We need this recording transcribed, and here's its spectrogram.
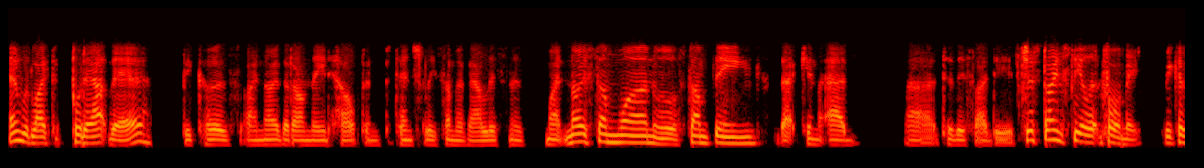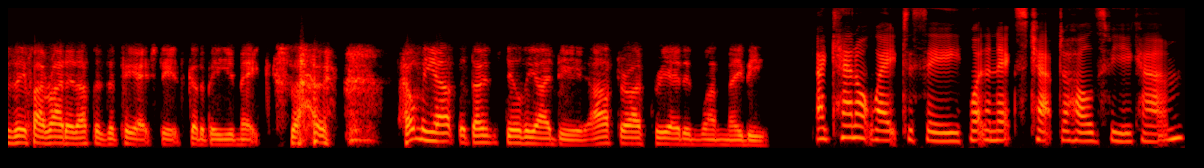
and would like to put out there because I know that I'll need help and potentially some of our listeners might know someone or something that can add uh, to this idea. Just don't steal it for me because if I write it up as a PhD, it's got to be unique. So help me out, but don't steal the idea. After I've created one, maybe. I cannot wait to see what the next chapter holds for you, Cam.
